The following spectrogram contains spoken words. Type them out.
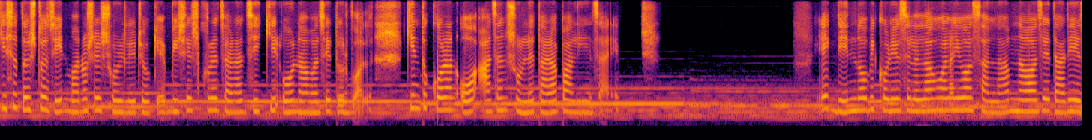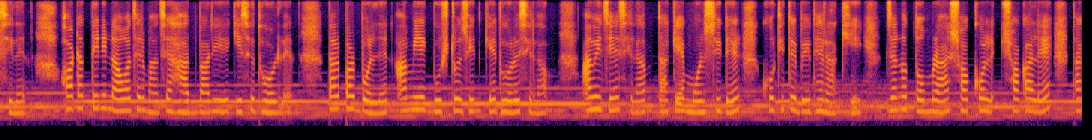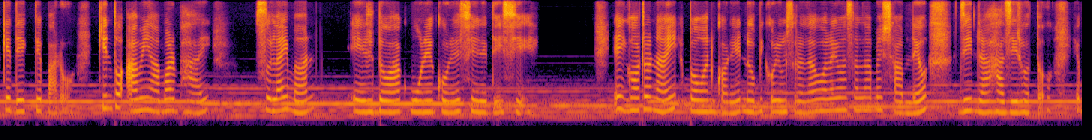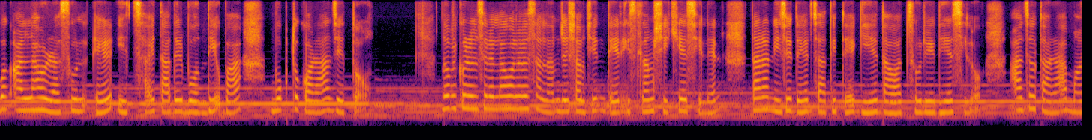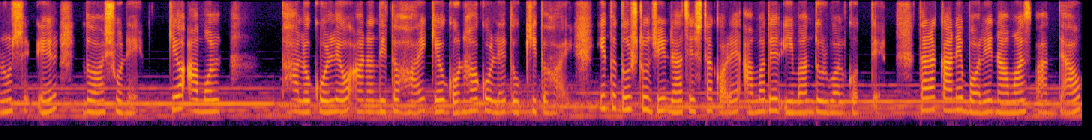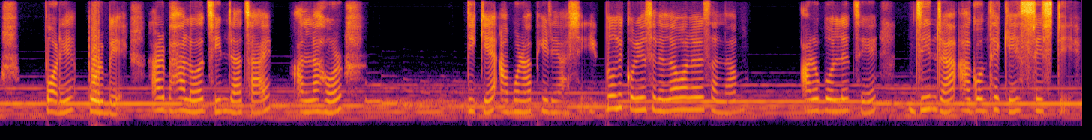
কিছু দুষ্ট জিন মানুষের শরীরে ঢোকে, বিশেষ করে যারা জিকির ও নামাজে দুর্বল। কিন্তু কোরআন ও আজান শুনলে তারা পালিয়ে যায়। একদিন নবী করিম সাল্লাহ আলাইসাল্লাম নামাজে দাঁড়িয়েছিলেন। হঠাৎ তিনি নামাজের মাঝে হাত বাড়িয়ে কিছু ধরলেন। তারপর বললেন, আমি এক দুষ্ট জিনকে ধরেছিলাম। আমি চেয়েছিলাম তাকে মসজিদের খুঁটিতে বেঁধে রাখি, যেন তোমরা সকল, সকালে তাকে দেখতে পারো। কিন্তু আমি আমার ভাই সুলাইমান এর দোয়া মনে করে ছেড়ে দিয়েছি। এই ঘটনাই প্রমাণ করে নবী করিম সাল্লাহ আলাইসাল্লামের সামনেও জিনরা হাজির হতো এবং আল্লাহর রাসুল এর ইচ্ছায় তাদের বন্দি বা মুক্ত করা যেত। নবী করিম সাল্লাহ আলাইসাল্লাম যেসব জিনদের ইসলাম শিখিয়েছিলেন, তারা নিজেদের জাতিতে গিয়ে দাওয়াত ছড়িয়ে দিয়েছিল। আজও তারা মানুষের দোয়া শোনে। কেউ আমল ভালো করলেও আনন্দিত হয়, কেউ গনহা করলে দুঃখিত হয়। কিন্তু দুষ্টু জিনরা চেষ্টা করে আমাদের ইমান দুর্বল করতে। তারা কানে বলে, নামাজ বাদ দাও, পরে পড়বে। আর ভালো জিনরা চায়, আল্লাহর দিকে আমরা ফিরে আসি। নবী করিম সাল্লাহ সাল্লাম আরও বললেন যে, জিনরা আগুন থেকে সৃষ্টি।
